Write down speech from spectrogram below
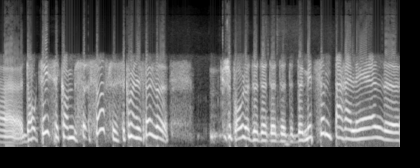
Euh, donc, tu sais, c'est comme ça, ça, c'est comme une espèce de je sais pas, là, de, de, de, de, de médecine parallèle euh,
